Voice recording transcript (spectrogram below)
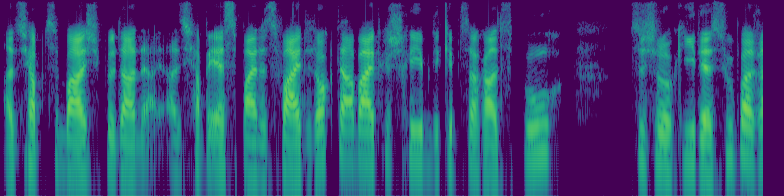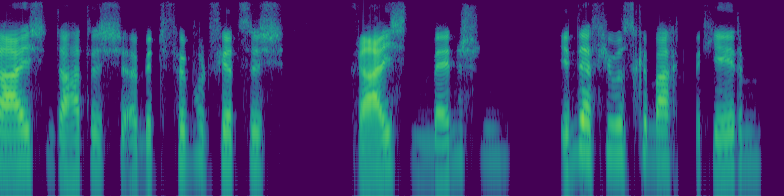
Also ich habe zum Beispiel dann, also ich habe erst meine zweite Doktorarbeit geschrieben, die gibt es auch als Buch, Psychologie der Superreichen. Da hatte ich äh, mit 45 reichen Menschen Interviews gemacht, mit jedem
